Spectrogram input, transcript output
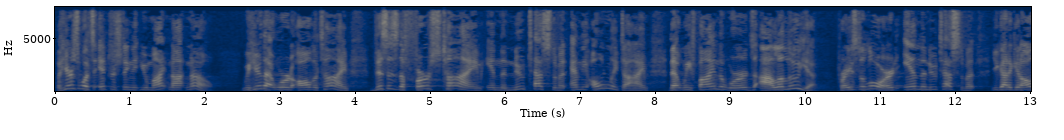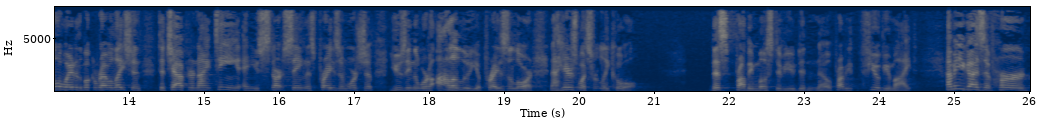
But here's what's interesting that you might not know. We hear that word all the time. This is the first time in the New Testament and the only time that we find the words Alleluia. Praise the Lord in the New Testament. You got to get all the way to the book of Revelation to chapter 19 and you start seeing this praise and worship using the word Alleluia. Praise the Lord. Now here's what's really cool. This probably most of you didn't know. Probably a few of you might. How many of you guys have heard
